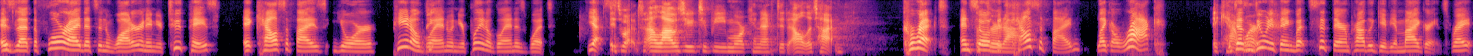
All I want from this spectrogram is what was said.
is that the fluoride that's in the water and in your toothpaste, it calcifies your pineal gland when your pineal gland is what? Yes, It's what allows you to be more connected all the time. correct. And so if it's eye. calcified like a rock, It it doesn't work. do anything but sit there and probably give you migraines, right?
